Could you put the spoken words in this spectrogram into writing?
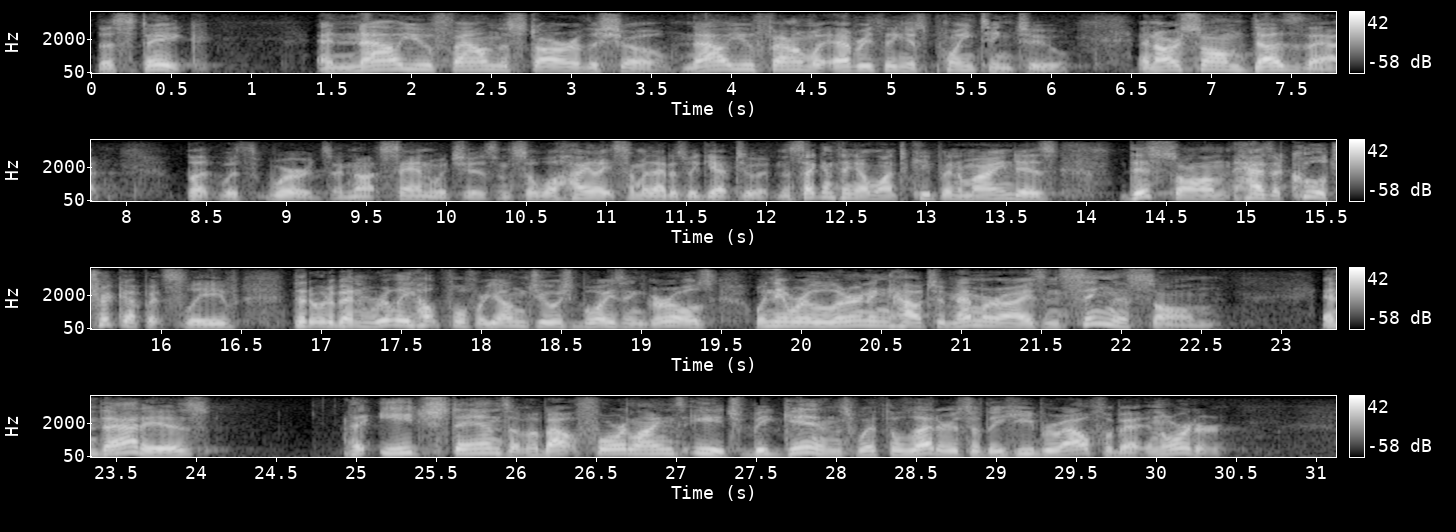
The steak. And now you've found the star of the show. Now you've found what everything is pointing to. And our psalm does that but with words and not sandwiches. And so we'll highlight some of that as we get to it. And the second thing I want to keep in mind is this psalm has a cool trick up its sleeve that it would have been really helpful for young Jewish boys and girls when they were learning how to memorize and sing this psalm. And that is that each stanza of about four lines each begins with the letters of the Hebrew alphabet in order.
